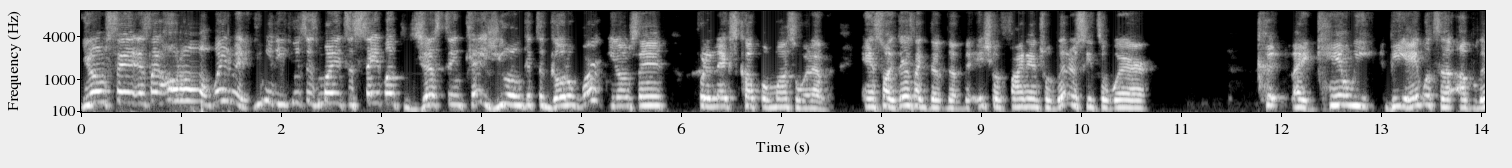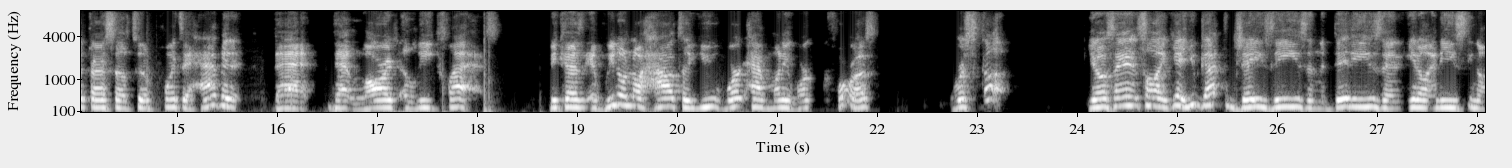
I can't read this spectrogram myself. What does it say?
You know what I'm saying? It's like, hold on, wait a minute. You need to use this money to save up just in case you don't get to go to work. You know what I'm saying? For the next couple months or whatever. And so like, there's like the, the the issue of financial literacy to where could like can we be able to uplift ourselves to the point to having that that large elite class? Because if we don't know how to you work have money work for us, we're stuck. You know what I'm saying? So like, yeah, you got the Jay Z's and the Diddy's and you know, and these, you know,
